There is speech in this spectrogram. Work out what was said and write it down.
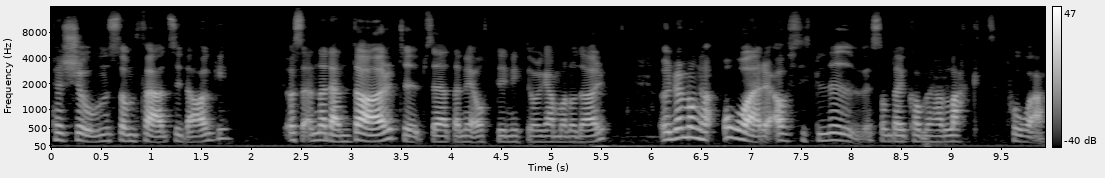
person som föds idag och sen när den dör, typ säg att den är 80-90 år gammal och dör. Undrar hur många år av sitt liv som den kommer ha lagt på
